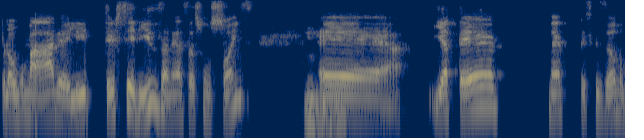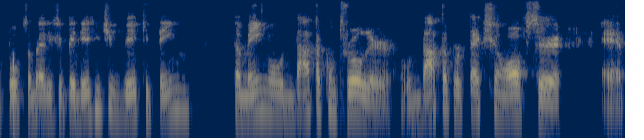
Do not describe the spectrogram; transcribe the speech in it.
por alguma área, ele terceiriza né, essas funções. Uhum. É, e até né, pesquisando um pouco sobre a LGPD, a gente vê que tem também o Data Controller, o Data Protection Officer, é,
